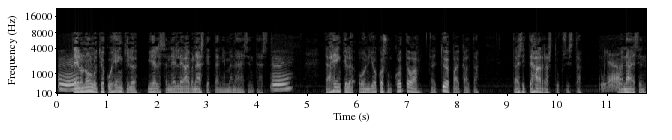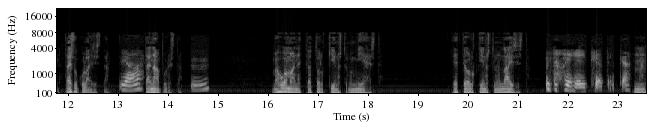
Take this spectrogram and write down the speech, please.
Mm. Teillä on ollut joku henkilö mielessä, ellei aivan äskettäin, niin mä näen sen tästä. Mm. Tämä henkilö on joko sun kotoa tai työpaikalta tai sitten harrastuksista. Joo. Mä näen sen. Tai sukulaisista Joo. tai naapurista. Mm. Mä huomaan, että te olette ollut kiinnostunut miehestä. Te ette ollut kiinnostunut naisista. No ei tietenkään. Mm.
